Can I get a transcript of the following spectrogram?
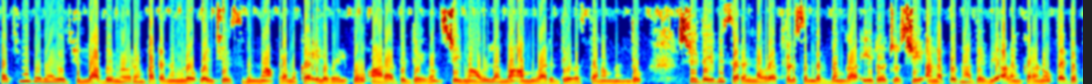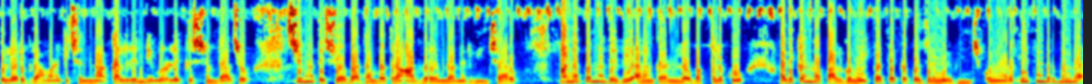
పశ్చిమ గోదావరి జిల్లా భీమవరం పట్టణంలో వెంచేసి ఉన్న ప్రముఖ ఇలవేలుపు ఆరాధ్య దైవం శ్రీ మావుల్లమ్మ అమ్మవారి దేవస్థానం నందు శ్రీదేవి శరణవరాత్రుల సందర్భంగా ఈ రోజు శ్రీ అన్నపూర్ణాదేవి అలంకరణను పెద్దపుల్లేరు గ్రామానికి చెందిన కలిదిండి మురళీకృష్ణరాజు శ్రీమతి శోభా దంపతుల ఆధ్వర్యంలో నిర్వహించారు. అన్నపూర్ణాదేవి అలంకరణలో భక్తులకు అధికంగా పాల్గొని ప్రత్యేక పూజలు నిర్వహించుకున్నారు. ఈ సందర్భంగా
